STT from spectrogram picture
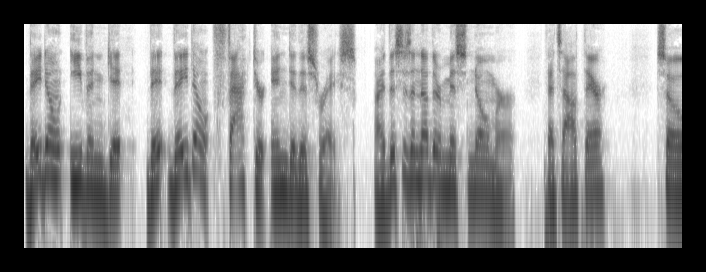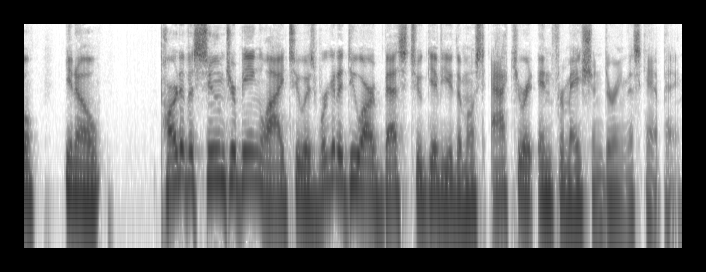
They don't even get they, they don't factor into this race. All right, this is another misnomer that's out there. So, you know, part of assumed you're being lied to is we're going to do our best to give you the most accurate information during this campaign.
